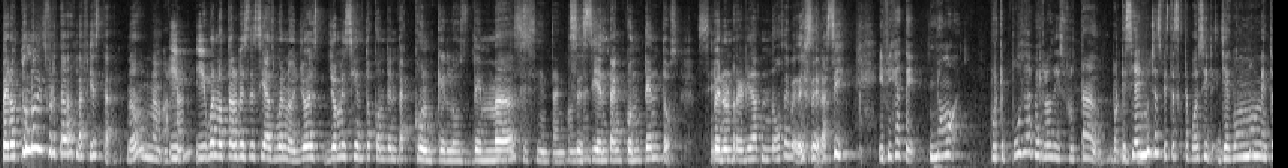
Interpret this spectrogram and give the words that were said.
Pero tú no disfrutabas la fiesta, ¿no? no y, y, bueno, tal vez decías, bueno, yo, yo me siento contenta con que los demás se sientan contentos. Se sientan contentos. Pero en realidad no debe de ser así. Y fíjate, no, porque pude haberlo disfrutado. Porque sí hay muchas fiestas que te puedo decir, llegó un momento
